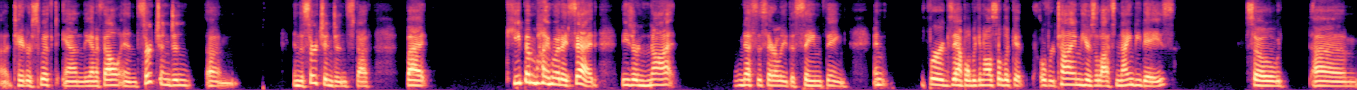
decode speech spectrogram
uh, Taylor Swift and the NFL in search engine um, in the search engine stuff. But keep in mind what I said. These are not necessarily the same thing. And for example, we can also look at over time. Here's the last 90 days. So um,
